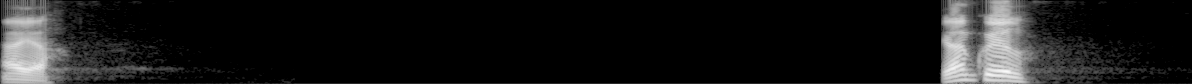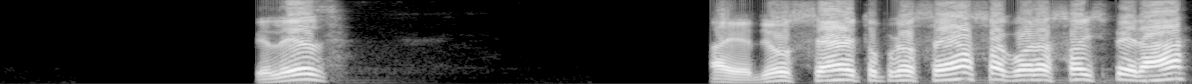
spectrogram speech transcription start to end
Aí, ó. Tranquilo. Beleza? Aí, deu certo o processo, agora é só esperar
